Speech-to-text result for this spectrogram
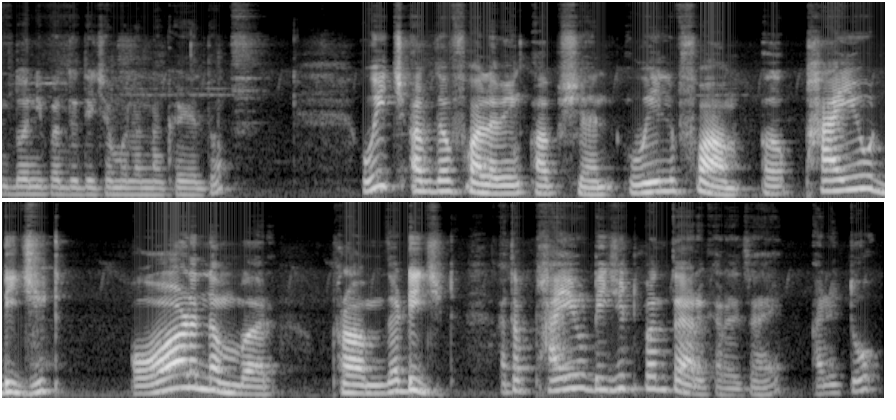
दोन्ही पद्धतीच्या मुलांना कळेल तो. Which of the following option will form a five digit odd number from the digit आता फाईव्ह डिजिट पण तयार करायचा आहे आणि तो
